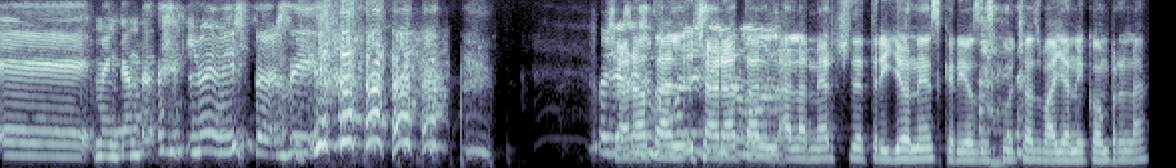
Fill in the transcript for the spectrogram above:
Eh, me encanta, lo he visto, sí. shout out, a la merch de trillones, queridos escuchas, vayan y cómprenla.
